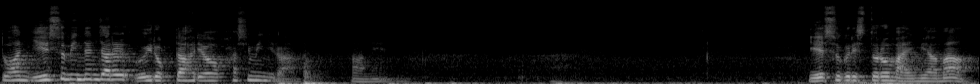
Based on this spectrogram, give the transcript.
또한 예수 믿는 자를 의롭다 하려 하심이니라. 아멘. 예수 그리스도로 말미암아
